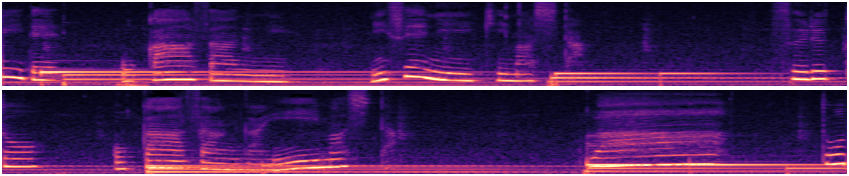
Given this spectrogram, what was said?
いでお店に行きました。するとお母さんが言いました「わあとっ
